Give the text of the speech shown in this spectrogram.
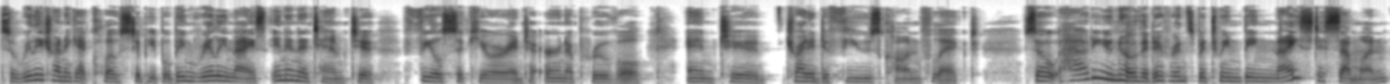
So really trying to get close to people, being really nice in an attempt to feel secure and to earn approval and to try to diffuse conflict. So how do you know the difference between being nice to someone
